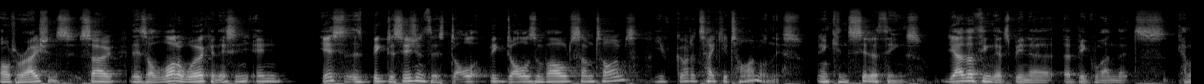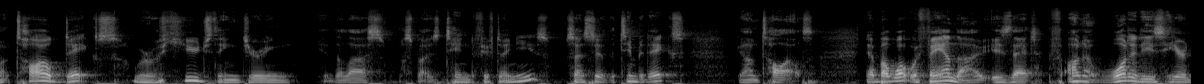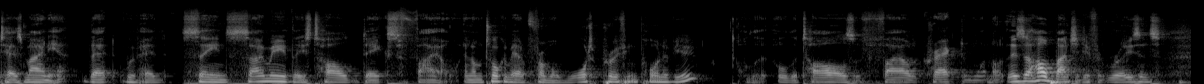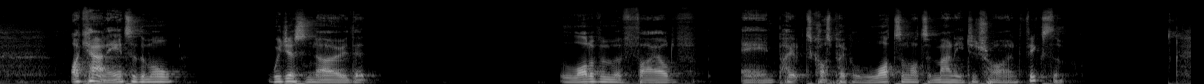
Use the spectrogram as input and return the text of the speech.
alterations. So there's a lot of work in this, and, and yes, there's big decisions. There's dollar, big dollars involved sometimes. You've got to take your time on this and consider things. The other thing that's been a, a big one that's come up, tiled decks were a huge thing during the last, I suppose, 10 to 15 years. So instead of the timber decks, going tiles. Now, but what we've found though is that I don't know what it is here in Tasmania that we've had seen so many of these tiled decks fail. And I'm talking about from a waterproofing point of view. All the, all the tiles have failed, cracked, and whatnot. There's a whole bunch of different reasons. I can't answer them all. We just know that a lot of them have failed and it's cost people lots and lots of money to try and fix them.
